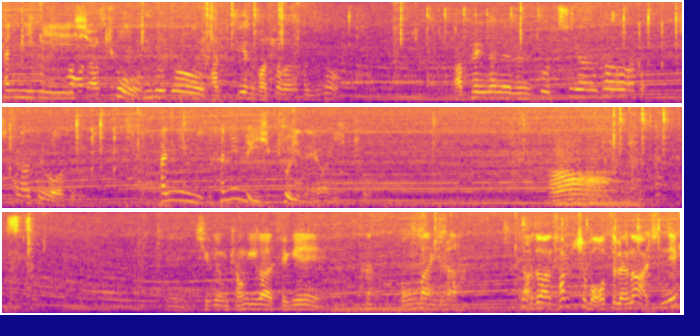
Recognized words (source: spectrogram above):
한님이 10초. 뒤로도 바- 뒤에서 받쳐가지고 앞에 있는 애를 또 치면서 페널티를 먹었어요. 한님 한님도 20초이네요. 20초. 아 네, 지금 경기가 되게 엉망이라. 나도 한 30초 먹었을래나 아시님?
